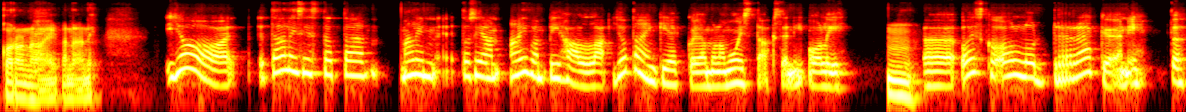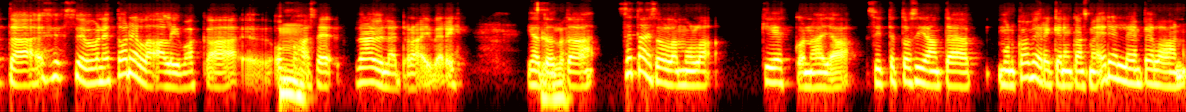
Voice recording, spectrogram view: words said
korona-aikana? Niin... Joo, tämä oli siis tota, mä olin tosiaan aivan pihalla, jotain kiekkoja mulla muistaakseni oli. Mm. Ö, olisiko ollut Dragoni, tota, semmoinen todella alivakaa, onkohan mm. se väylädriveri. Ja tota, se taisi olla mulla kiekkona ja sitten tosiaan tämä mun kaveri, kenen kanssa mä edelleen pelaan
